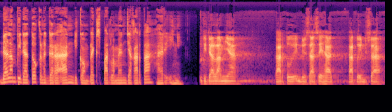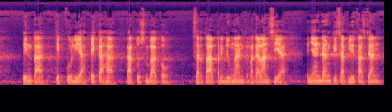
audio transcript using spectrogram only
dalam pidato kenegaraan di Kompleks Parlemen Jakarta hari ini. Di dalamnya Kartu Indonesia Sehat, Kartu Indonesia Pintar, KIP Kuliah, PKH, Kartu Sembako, serta perlindungan kepada lansia, penyandang disabilitas dan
